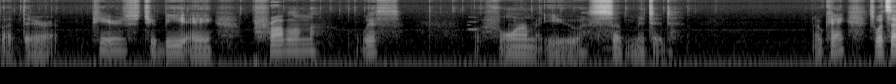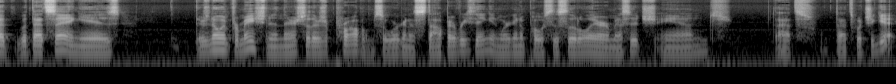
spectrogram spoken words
but there appears to be a problem with the form you submitted. Okay, so what's that? What that's saying is there's no information in there, so there's a problem. So we're going to stop everything and we're going to post this little error message, and that's that's what you get.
